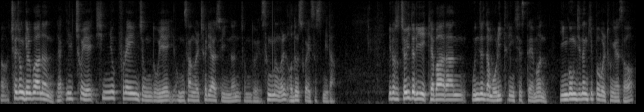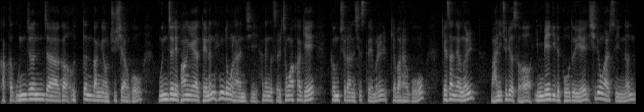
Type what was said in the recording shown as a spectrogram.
어, 최종 결과는 약 1초에 16프레임 정도의 영상을 처리할 수 있는 정도의 성능을 얻을 수가 있었습니다. 이로써 저희들이 개발한 운전자 모니터링 시스템은 인공지능 기법을 통해서 각각 운전자가 어떤 방향을 주시하고 운전에 방해가 되는 행동을 하는지 하는 것을 정확하게 검출하는 시스템을 개발하고 계산량을 많이 줄여서 인베디드 보드에 실용할 수 있는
